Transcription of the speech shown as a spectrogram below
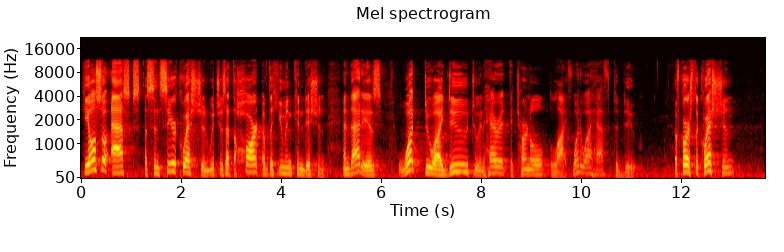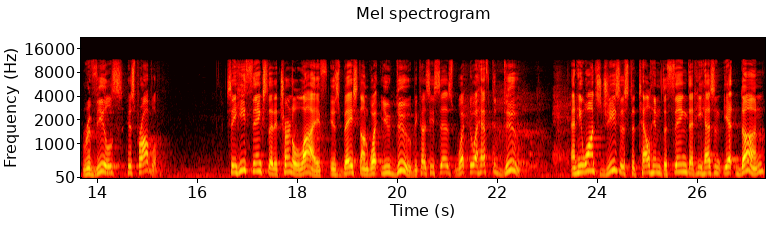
He also asks a sincere question which is at the heart of the human condition, and that is, what do I do to inherit eternal life? What do I have to do? Of course, the question reveals his problem. See, he thinks that eternal life is based on what you do because he says, what do I have to do? And he wants Jesus to tell him the thing that he hasn't yet done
